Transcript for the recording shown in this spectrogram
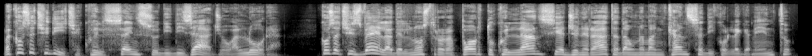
Ma cosa ci dice quel senso di disagio allora? Cosa ci svela del nostro rapporto quell'ansia generata da una mancanza di collegamento?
